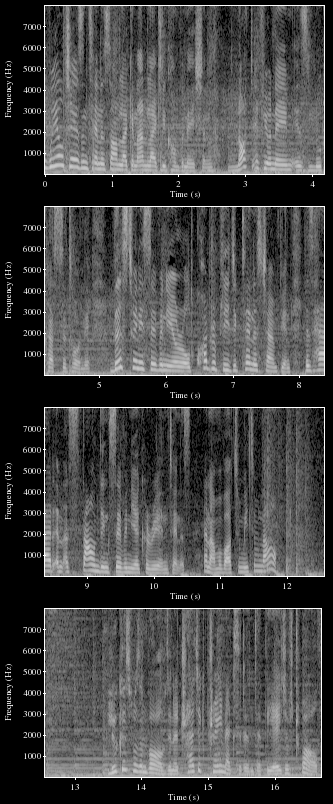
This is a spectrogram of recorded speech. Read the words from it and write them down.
wheelchairs and tennis sound like an unlikely combination? Not if your name is Lucas Sithole. This 27-year-old quadriplegic tennis champion has had an astounding seven-year career in tennis, and I'm about to meet him now. Lucas was involved in a tragic train accident at the age of 12,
